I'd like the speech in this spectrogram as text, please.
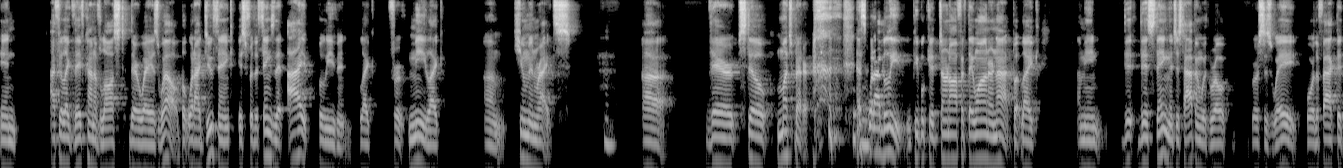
and I feel like they've kind of lost their way as well. But what I do think is for the things that I believe in, like for me, like um, human rights, hmm. uh, they're still much better. That's mm-hmm. what I believe. People could turn off if they want or not, but like, I mean, th- this thing that just happened with Roe versus Wade, or the fact that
